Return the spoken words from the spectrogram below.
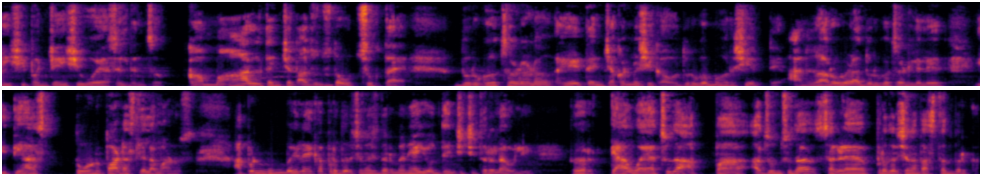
ऐंशी पंच्याऐंशी वय असेल त्यांचं. कमाल त्यांच्यात अजून सुद्धा उत्सुकता आहे. दुर्ग चढणं हे त्यांच्याकडनं शिकावं. दुर्ग महर्षी आहेत ते. हजारो वेळा दुर्ग चढलेले आहेत. इतिहास तोंडपाठ असलेला माणूस. आपण मुंबईला एका प्रदर्शनाच्या दरम्यान या योद्ध्यांची चित्र लावली तर त्या वयात सुद्धा आप्पा अजून सुद्धा सगळ्या प्रदर्शनात असतात बरं का.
